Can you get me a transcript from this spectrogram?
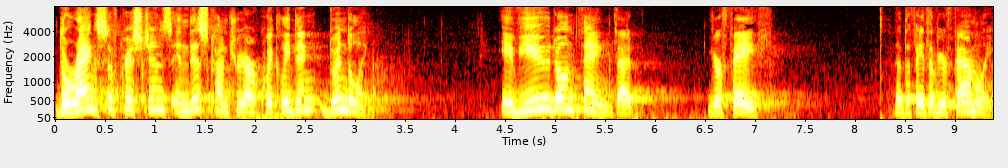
The ranks of Christians in this country are quickly dwindling. If you don't think that your faith, that the faith of your family,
